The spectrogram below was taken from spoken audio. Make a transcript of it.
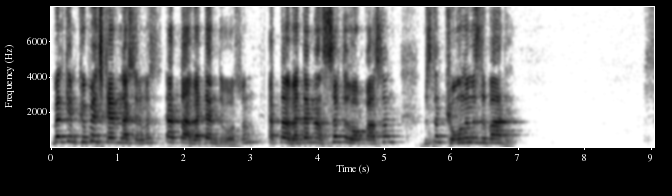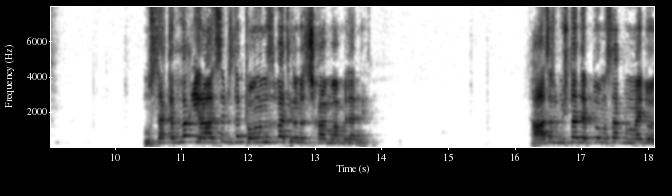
Belki köpünç kardeşlerimiz hatta vatandı olsun, hatta vatandan sırtı olup kalsın, bizden köğünümüzdü badi. Mustakillik iradesi bizden köğünümüzdü badi, tilimiz çıkarmıgan bilen değil. Hazır müşta depti olmasak bulmaydı o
